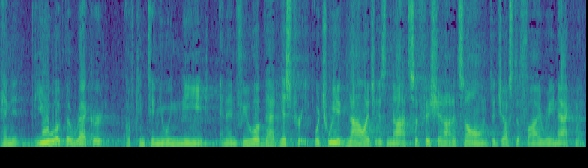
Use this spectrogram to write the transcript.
And in view of the record of continuing need, and in view of that history, which we acknowledge is not sufficient on its own to justify reenactment,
